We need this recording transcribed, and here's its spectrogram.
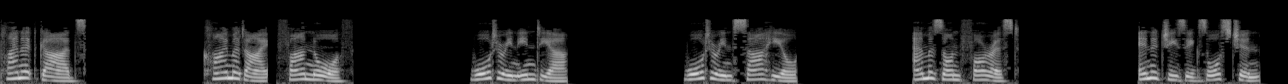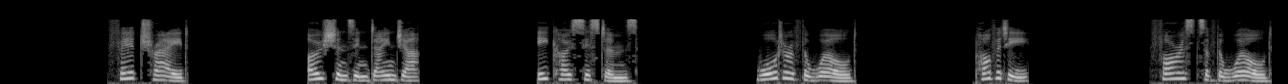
Planet Guards Climate I, Far North Water in India Water in Sahel Amazon forest Energies exhaustion Fair trade Oceans in danger Ecosystems Water of the world Poverty Forests of the world.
